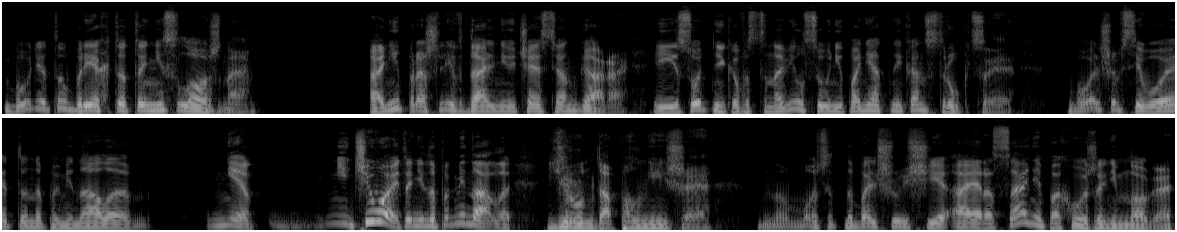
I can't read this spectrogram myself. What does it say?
будет у Брехта-то несложно. Они прошли в дальнюю часть ангара, и Сотников остановился у непонятной конструкции — больше всего это напоминало... Нет, ничего это не напоминало. Ерунда полнейшая. Ну, может, на большущие аэросани похоже немного?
